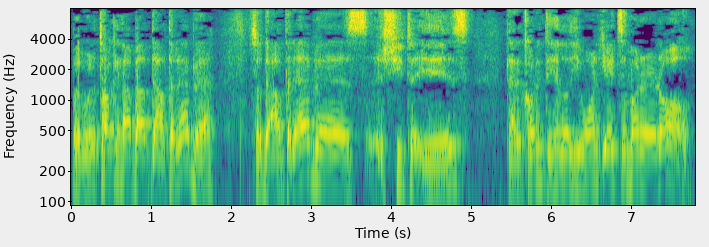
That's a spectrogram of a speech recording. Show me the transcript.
But we're talking about the Alter Rebbe, so the Alter Rebbe's shita is that according to Hillel you weren't Morer at all.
